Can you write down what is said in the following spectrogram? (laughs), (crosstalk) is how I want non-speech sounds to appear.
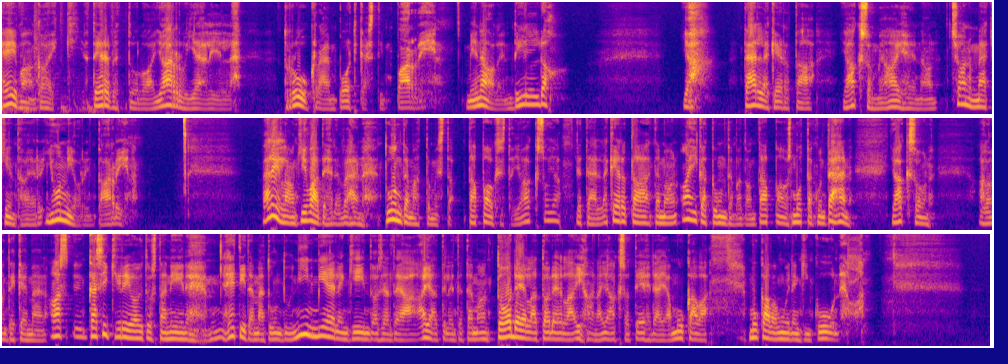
Hei vaan kaikki ja tervetuloa Jarrujäljillä True Crime podcastin pariin. Minä olen Dildo ja tällä kertaa jaksomme aiheena on John McIntyre juniorin tarina. Välillä on kiva tehdä vähän tuntemattomista tapauksista jaksoja, ja tällä kertaa tämä on aika tuntematon tapaus, mutta kun tähän jaksoon aloin tekemään as- käsikirjoitusta, niin heti tämä tuntui niin mielenkiintoiselta ja ajattelin, että tämä on todella, todella ihana jakso tehdä ja mukava, mukava muidenkin kuunnella.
